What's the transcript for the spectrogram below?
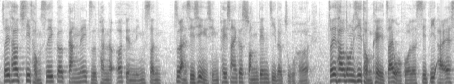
这一套系统是一个缸内直喷的2.0升自然吸气引擎，配上一个双电机的组合。这一套动力系统可以在我国的 CDRS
